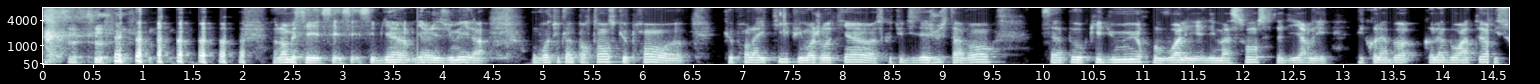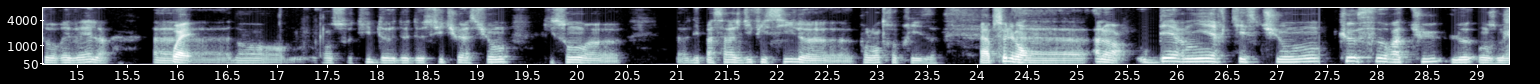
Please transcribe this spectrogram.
non, mais c'est bien, bien résumé là. On voit toute l'importance que prend, que prend l'IT. Puis moi, je retiens ce que tu disais juste avant c'est un peu au pied du mur qu'on voit les, maçons, c'est-à-dire les, collaborateurs qui se révèlent euh, dans, ce type de, situation qui sont euh, des passages difficiles euh, pour l'entreprise. Absolument. alors, dernière question, que feras-tu le 11 mai?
